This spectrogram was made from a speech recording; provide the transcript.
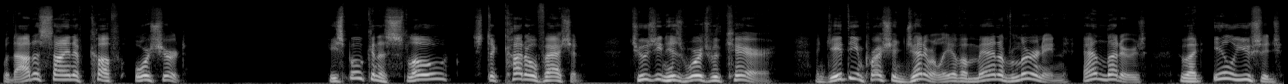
without a sign of cuff or shirt. He spoke in a slow, staccato fashion, choosing his words with care, and gave the impression generally of a man of learning and letters who had ill usage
